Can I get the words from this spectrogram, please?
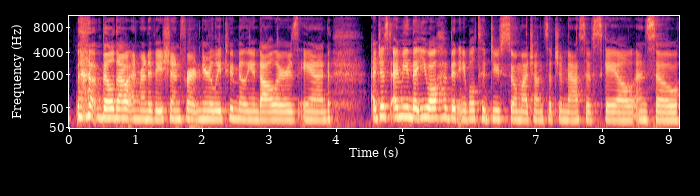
build out and renovation for nearly $2 million. And I just, I mean, that you all have been able to do so much on such a massive scale. And so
